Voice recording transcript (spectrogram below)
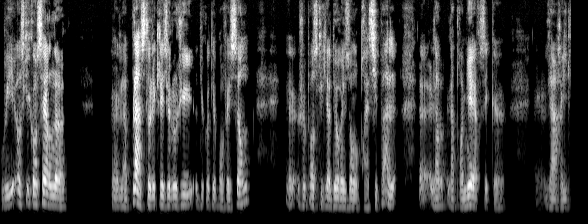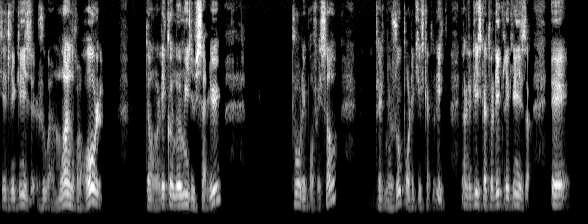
Oui, en ce qui concerne euh, la place de l'ecclésiologie du côté professant, euh, je pense qu'il y a deux raisons principales. Euh, la, première, c'est que la réalité de l'Église joue un moindre rôle dans l'économie du salut pour les professants qu'elle ne joue pour l'Église catholique. Dans l'Église catholique, l'Église est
